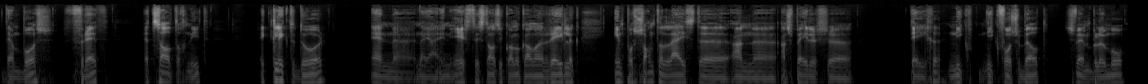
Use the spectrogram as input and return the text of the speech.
Den Bos, Fred, het zal toch niet? Ik klikte door en uh, nou ja, in eerste instantie kwam ik al een redelijk imposante lijst aan, spelers tegen. Nick, Nick Vossenbelt, Sven Blummel,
